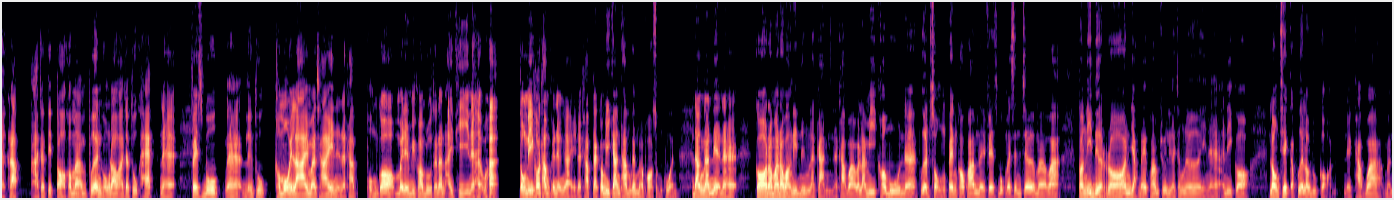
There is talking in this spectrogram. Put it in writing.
นะครับอาจจะติดต่อเข้ามาเพื่อนของเราอาจจะถูกแฮ็กนะฮะ Facebook นะฮะหรือถูกขโมยไลน์มาใช้เนี่ยนะครับ ผมก็ไม่ได้มีความรู้ทางด้านไอทีนะฮะว่า ตรงนี้เขาทำกันยังไงนะครับ แต่ก็มีการทำกันมาพอสมควร ดังนั้นเนี่ยนะฮะก็ระมัดระวังนิดนึงละกันนะครับ ว่าเวลามีข้อมูลนะเพื่อนส่งเป็นข้อความใน Facebook Messenger มาว่า ตอนนี้เดือดร้อนอยากได้ความช่วยเหลือจังเลยนะฮะอันนี้ก็ลองเช็คกับเพื่อนเราดูก่อนนะครับว่ามัน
